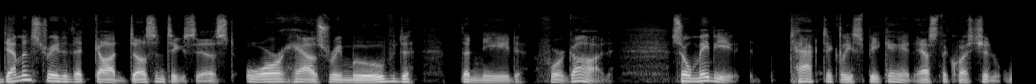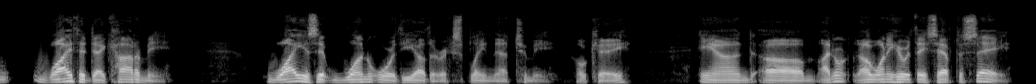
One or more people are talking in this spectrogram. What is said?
demonstrated that God doesn't exist or has removed the need for God. So maybe tactically speaking, it asks the question why the dichotomy? Why is it one or the other? Explain that to me. Okay. And um, I don't. I want to hear what they have to say.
